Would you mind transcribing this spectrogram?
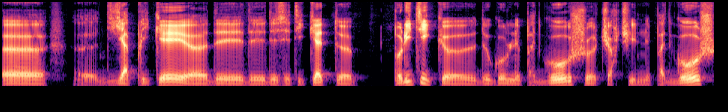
d'y appliquer des, des, des étiquettes politique. Euh, de Gaulle n'est pas de gauche, Churchill n'est pas de gauche.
